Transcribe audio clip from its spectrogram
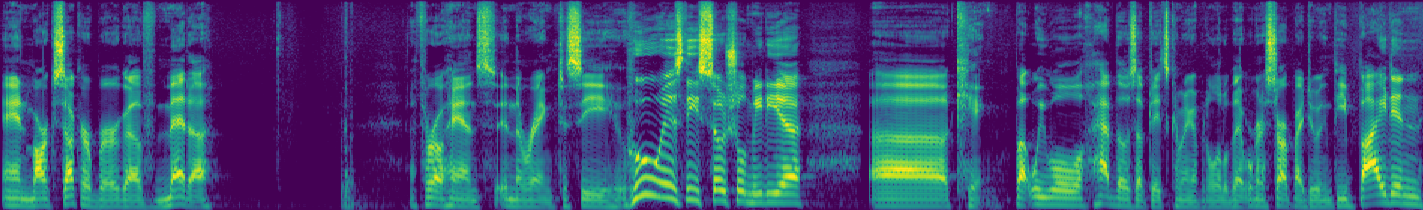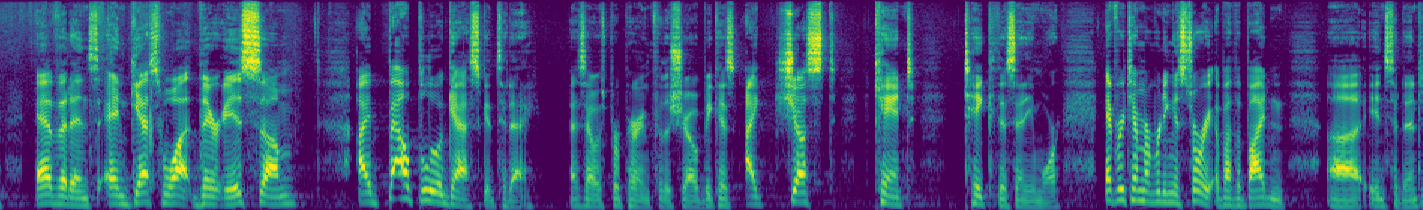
and Mark Zuckerberg of Meta throw hands in the ring to see who is the social media uh, king. But we will have those updates coming up in a little bit. We're going to start by doing the Biden evidence. And guess what? There is some. I about blew a gasket today as I was preparing for the show because I just can't take this anymore. Every time I'm reading a story about the Biden uh, incident,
